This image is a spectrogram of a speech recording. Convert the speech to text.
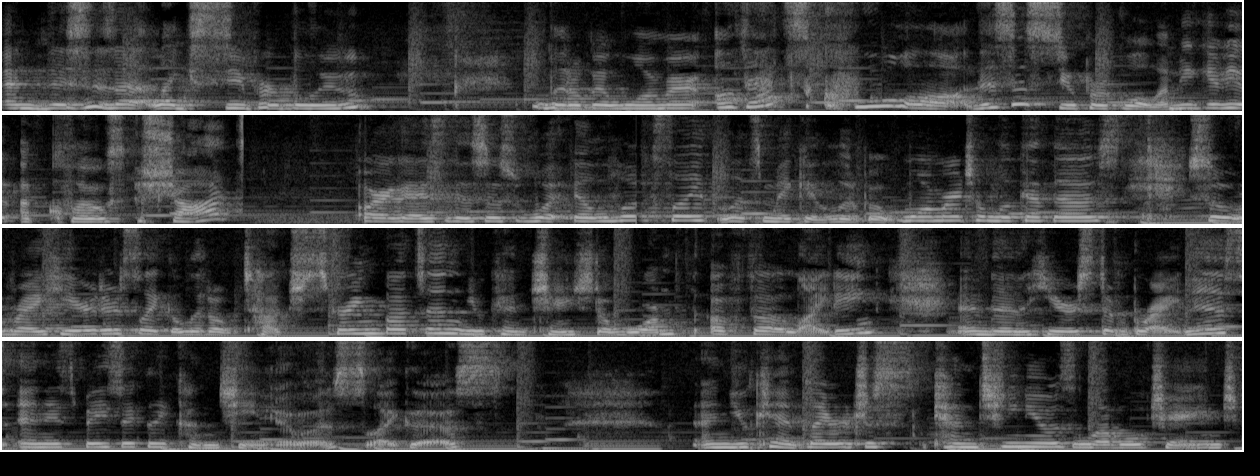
And this is a like super blue. A little bit warmer. Oh, that's cool. This is super cool. Let me give you a close shot. Alright guys, this is what it looks like. Let's make it a little bit warmer to look at those. So right here, there's like a little touch screen button. You can change the warmth of the lighting. And then here's the brightness and it's basically continuous like this. And you can, they're just continuous level change.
